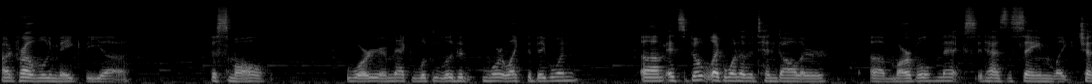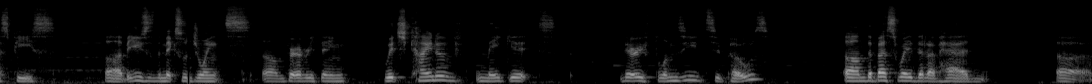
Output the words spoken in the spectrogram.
I would probably make the uh, the small warrior mech look a little bit more like the big one. Um, it's built like one of the ten dollar uh, Marvel mechs. It has the same like chest piece uh, it uses the mixel joints um, for everything, which kind of make it very flimsy to pose. Um, the best way that I've had, uh,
